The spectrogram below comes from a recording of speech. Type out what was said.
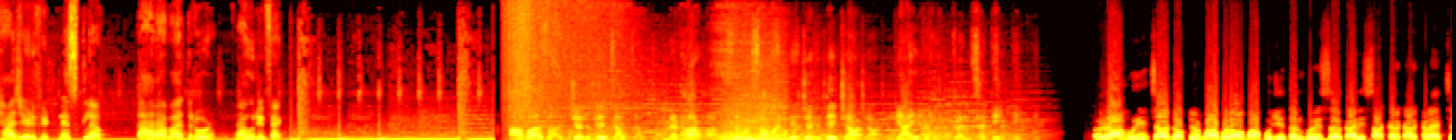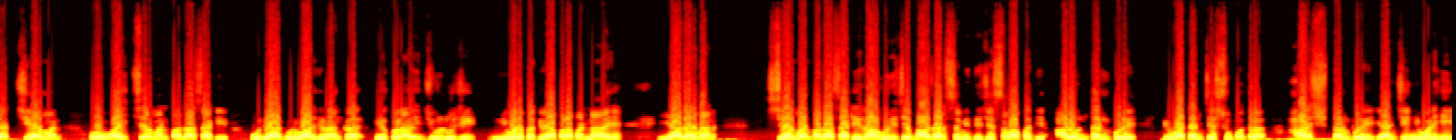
Chhajed fitness club Tarabad road Rahuri factory. आवाज जनतेचा लढा सर्वसामान्य जनतेच्या न्याय हक्कांसाठी. राहुरीच्या डॉक्टर बाबुराव बापूजी तनपुरे सहकारी साखर कारखान्याच्या चेअरमन व व्हाईस चेअरमन पदासाठी उद्या गुरुवार दिनांक एकोणावीस जून रोजी निवड प्रक्रिया पार पडणार आहे. या दरम्यान चेअरमन पदासाठी राहुरीचे बाजार समितीचे सभापती अरुण तनपुरे किंवा त्यांचे सुपुत्र हर्ष तनपुरे यांची निवड ही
